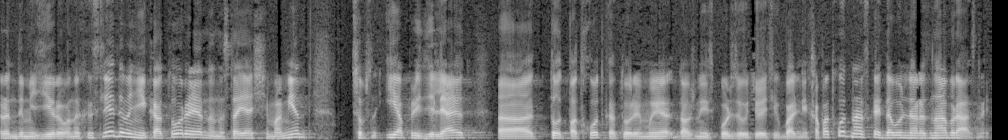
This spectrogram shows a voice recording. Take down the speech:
рандомизированных исследований, которые на настоящий момент собственно, и определяют э, тот подход, который мы должны использовать у этих больных. А подход, надо сказать, довольно разнообразный.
